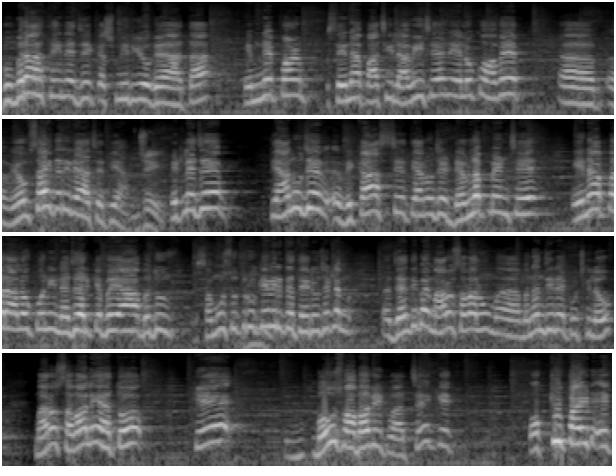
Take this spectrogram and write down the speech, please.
ગુમરાહ થઈને જે કાશ્મીરીઓ ગયા હતા એમને પણ સેના પાછી લાવી છે અને એ લોકો હવે વ્યવસાય કરી રહ્યા છે ત્યાં. જી. એટલે જે ત્યાંનું જે વિકાસ છે, ત્યાંનું જે ડેવલપમેન્ટ છે, એના પર આ લોકોની નજર કે ભાઈ આ બધું સમૂહસૂત્રું કેવી રીતે થઈ રહ્યું છે? એટલે જયંતિભાઈ, મારો સવાલ હું મનનજીને પૂછી લઉં. મારો સવાલ એ હતો કે બહુ સ્વાભાવિક વાત છે કે ઓક્યુપાઈડ એક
